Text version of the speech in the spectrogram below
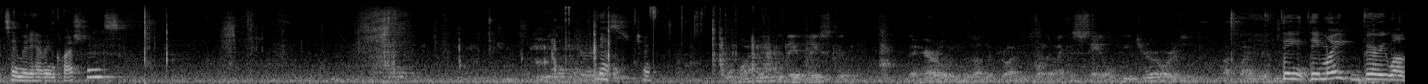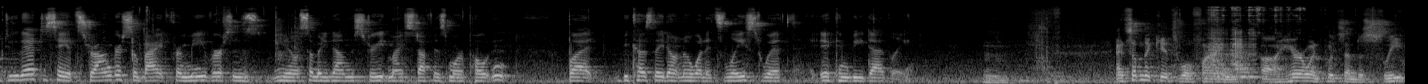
Does anybody have any questions? Yes, sure. Why do they lace the, the heroin with other drugs? Is that like a sale feature, or is it, why- why do they? They, they might very well do that to say it's stronger, so buy it from me versus, you know, somebody down the street, my stuff is more potent. But because they don't know what it's laced with, it can be deadly. And some of the kids will find uh, heroin puts them to sleep,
